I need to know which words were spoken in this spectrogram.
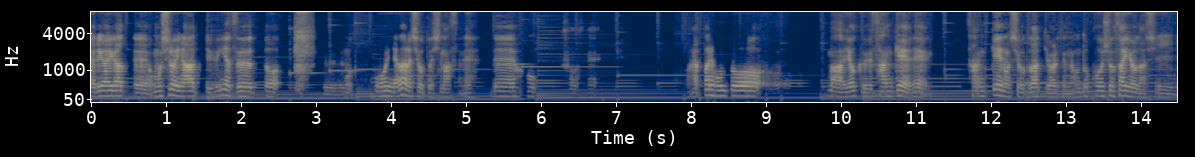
やりがいがあって面白いなっていうふうにはずっとも思いながら仕事をしますね。で、ほそうですね。やっぱり本当、まあよく 3K で、3K の仕事だって言われてるのは本当交渉作業だし、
